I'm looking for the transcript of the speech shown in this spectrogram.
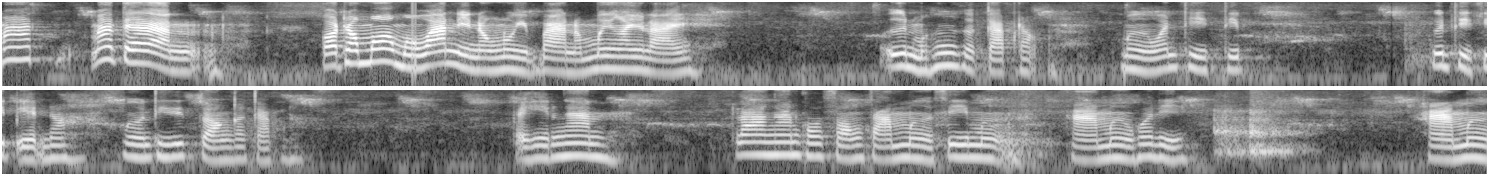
มามาแต่อันกทมเมื่อวานนี่น้องหนุ่ยบ้านน่ะเมื่อยหลาย อื่นมาฮื้อก็กลับดอกมือวันที่สิบอื่นที่สิบเอ็ดเนาะมือวันที่สิบสองก็กลับเนาะไปเฮ็ดงาน ลางานเขาสองสามมือสี่มือหามือพอดี หามือ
